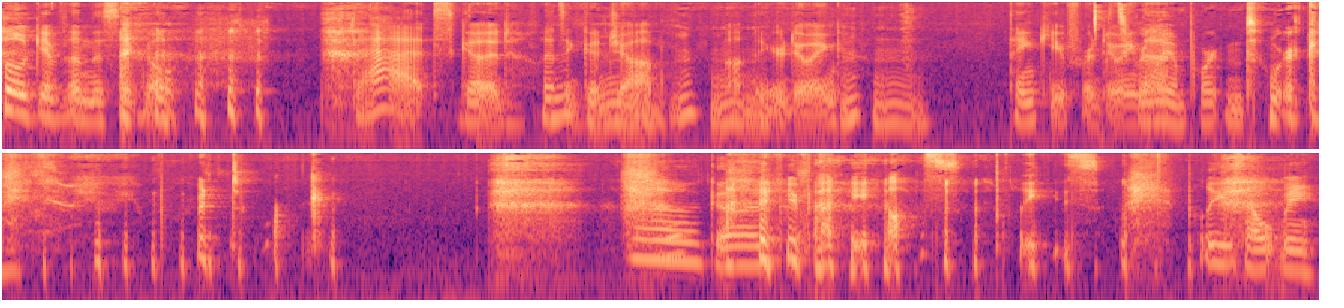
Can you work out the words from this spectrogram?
will give them the signal. That's good. That's a good job uh, that you're doing. Thank you for doing It's really that. important work. Important work. oh god. Anybody else, please, please help me.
